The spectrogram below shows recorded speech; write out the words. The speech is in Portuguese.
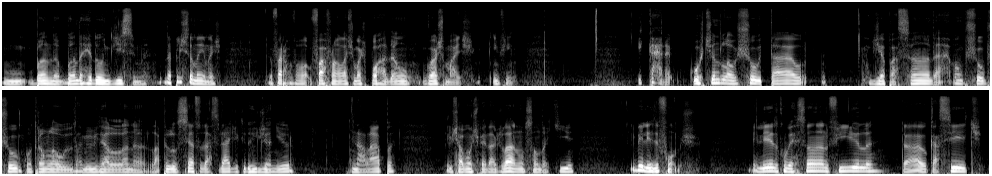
Banda, banda redondíssima. Da Peach também, mas. Far From Alaska é mais porradão, gosto mais. Enfim. E cara, curtindo lá o show e tal dia passando, ah, vamos pro show, pro show. Encontramos lá os amigos dela lá, na, lá pelo centro da cidade aqui do Rio de Janeiro, na Lapa. Eles estavam hospedados lá, não são daqui. E beleza, fomos. Beleza, conversando, fila, tal, cacete.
